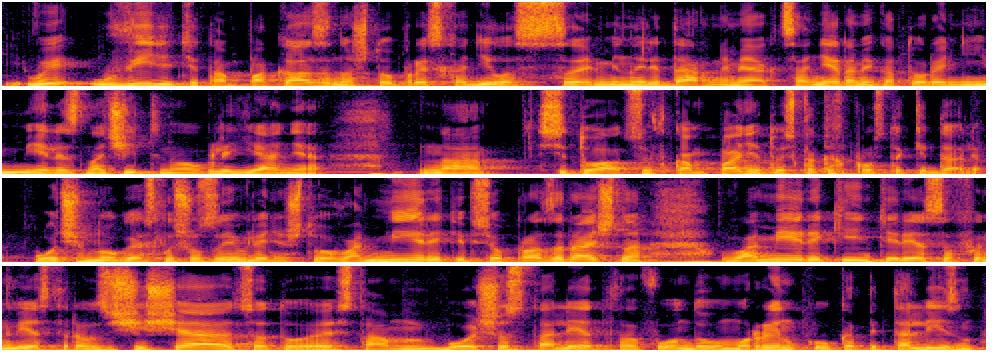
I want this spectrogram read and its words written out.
вы увидите, там показано, что происходило с миноритарными акционерами, которые не имели значительного влияния на ситуацию в компании, то есть как их просто кидали. Очень много я слышу заявлений, что в Америке все прозрачно, в Америке интересов инвесторов защищаются, то есть там больше 100 лет фондовому рынку, капитализм,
